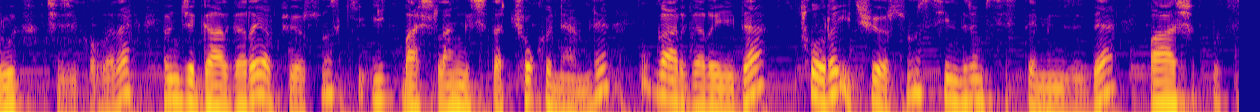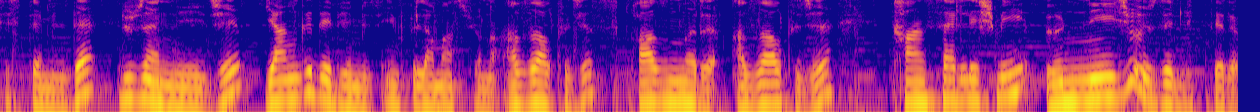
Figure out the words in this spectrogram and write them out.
ılık içecek olarak önce gargara yapıyorsunuz ki ilk başlangıçta çok önemli. Bu gargarayı da sonra içiyorsunuz. Sindirim sisteminizi de bağışıklık sistemini de düzenleyici, yangı dediğimiz inflamasyonu azaltıcı, spazmları azaltıcı, kanserleşmeyi önleyici özellikleri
